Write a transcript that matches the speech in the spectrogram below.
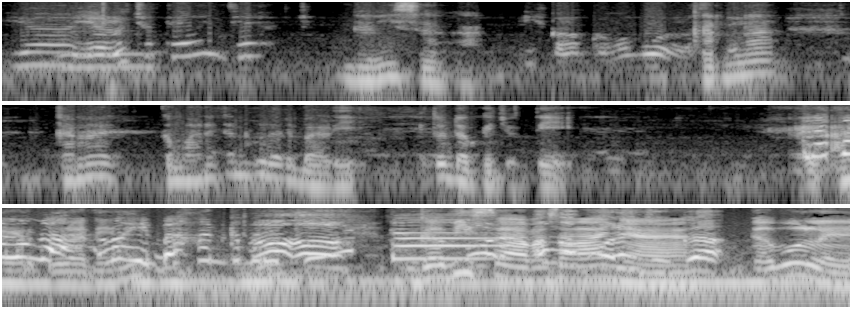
Ya, ya lu cuti aja. nggak bisa kak Ih, kalau gue mau boleh. karena karena kemarin kan gue dari Bali itu udah ke cuti Kenapa akhir lo nggak bulan lo ini hibahkan kepada oh, oh. nggak bisa Oh, nggak masalahnya boleh juga. nggak boleh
